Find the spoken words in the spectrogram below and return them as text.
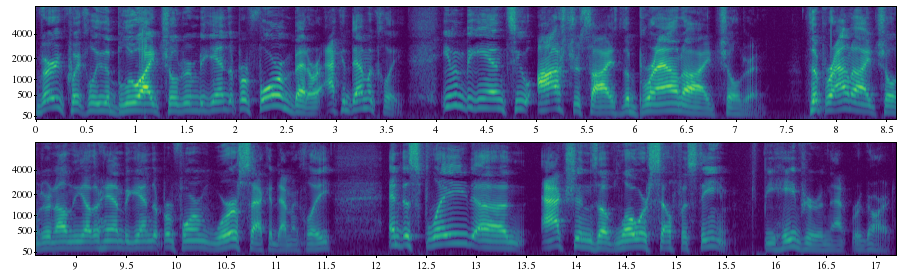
Very quickly, the blue eyed children began to perform better academically, even began to ostracize the brown eyed children. The brown eyed children, on the other hand, began to perform worse academically and displayed uh, actions of lower self esteem, behavior in that regard.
